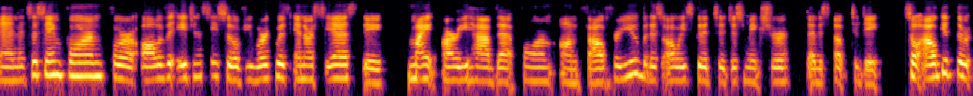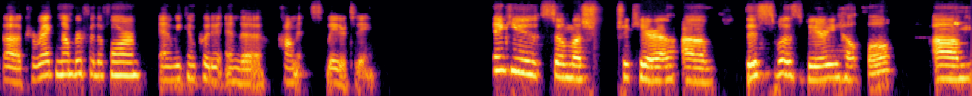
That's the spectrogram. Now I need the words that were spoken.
and it's the same form for all of the agencies. So if you work with NRCS, they might already have that form on file for you, but it's always good to just make sure that it's up to date. So I'll get the uh, correct number for the form and we can put it in the comments later today. Thank you so much, Shakera. Um, this was very helpful. Um,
